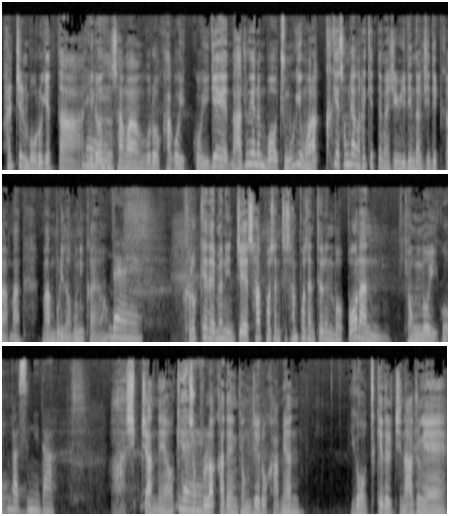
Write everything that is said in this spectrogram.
할줄 모르겠다 네. 이런 상황으로 가고 있고 이게 나중에는 뭐 중국이 워낙 크게 성장을 했기 때문에 지금 1인당 GDP가 만, 만 불이 넘으니까요. 네, 그렇게 되면 이제 4% 3%는 뭐 뻔한 경로이고 맞습니다. 아, 쉽지 않네요. 계속 네. 블락화된 경제로 가면 이거 어떻게 될지 나중에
